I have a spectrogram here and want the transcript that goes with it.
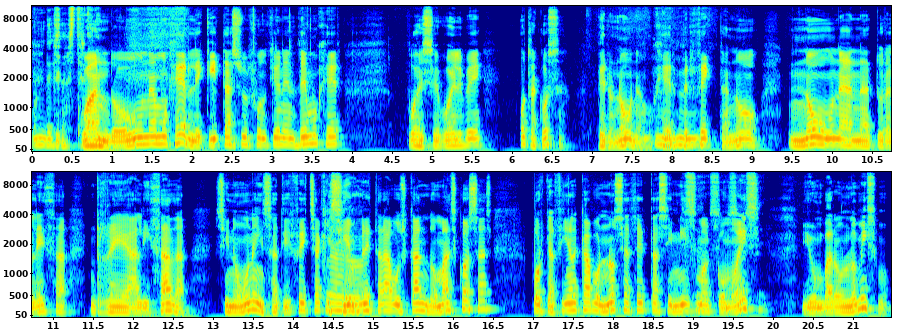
Un desastre. cuando una mujer le quita sus funciones de mujer, pues se vuelve otra cosa, pero no una mujer perfecta, no, no una naturaleza realizada, sino una insatisfecha que siempre estará buscando más cosas porque al fin y al cabo no se acepta a sí mismo como es. Y un varón lo mismo.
